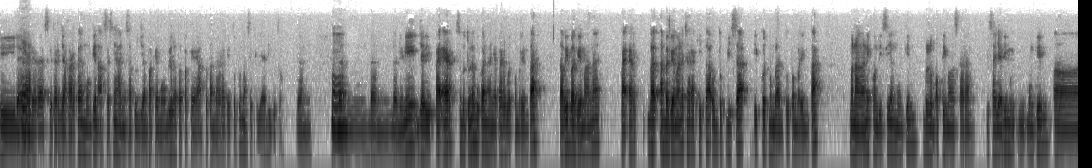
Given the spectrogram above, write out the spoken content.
di Ya. daerah-daerah sekitar Jakarta yang mungkin aksesnya hanya satu jam pakai mobil atau pakai angkutan darat itu pun masih terjadi gitu. Dan dan Hmm. dan dan ini jadi PR sebetulnya bukan hanya PR buat pemerintah, tapi bagaimana PR ba- bagaimana cara kita untuk bisa ikut membantu pemerintah menangani kondisi yang mungkin belum optimal sekarang. Bisa jadi mung- mungkin eh,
